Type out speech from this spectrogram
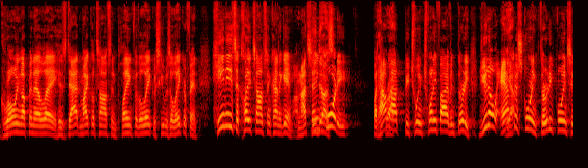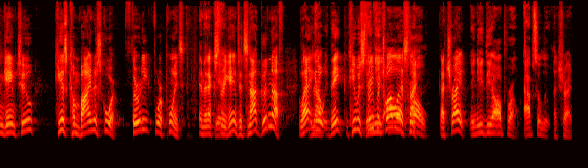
growing up in LA. His dad, Mychal Thompson, playing for the Lakers. He was a Laker fan. He needs a Klay Thompson kind of game. I'm not saying 40, but how Right. about between 25 and 30? Do you know after Yep. scoring 30 points in game two, he has combined to score 34 points in the next yeah. three games. It's not good enough. La- no. You know, they he was three for twelve last pro. night. That's right. They need the All Pro. Absolutely. That's right.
